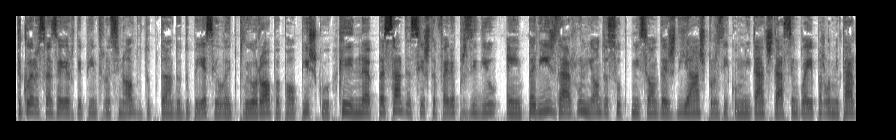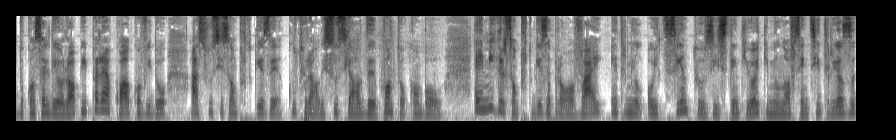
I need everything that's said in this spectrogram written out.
Declarações à RDP Internacional do deputado do PS eleito pela Europa, Paulo Pisco, que na passada sexta-feira presidiu em Paris a reunião da Subcomissão das Diásporas e Comunidades da Assembleia Parlamentar do Conselho da Europa e para a qual convidou a Associação Portuguesa Cultural e Social de Ponto Combo. A imigração portuguesa para o Havaí entre 1878 e 1913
